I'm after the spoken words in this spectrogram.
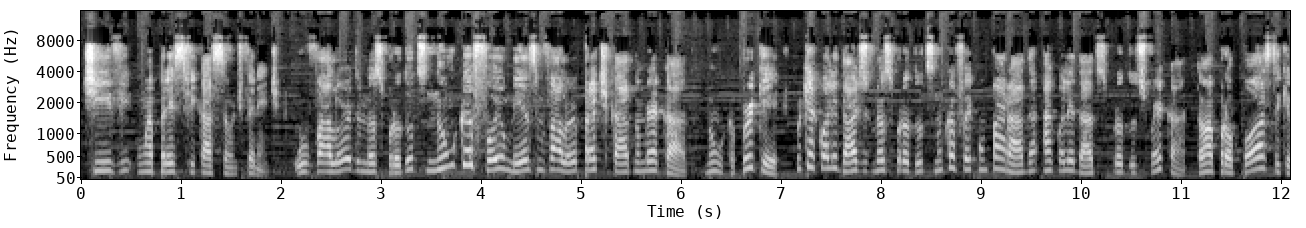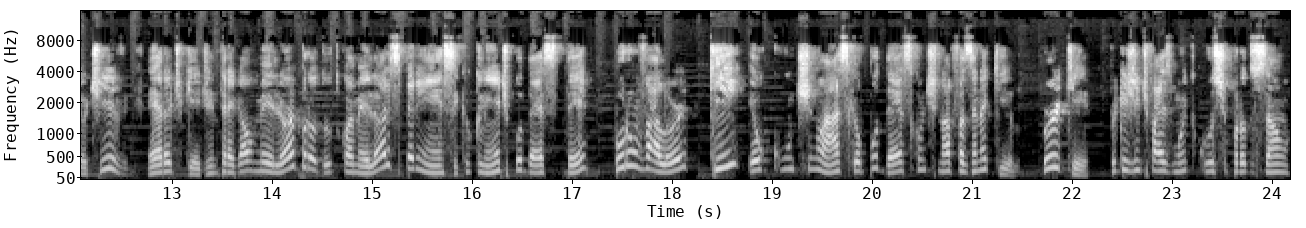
tive uma precificação diferente. O valor dos meus produtos nunca foi o mesmo valor praticado no mercado. Nunca. Por quê? Porque a qualidade dos meus produtos nunca foi comparada à qualidade dos produtos do mercado. Então a proposta que eu tive era de quê? De entregar o melhor produto com a melhor experiência que o cliente pudesse ter por um valor que eu continuasse, que eu pudesse continuar fazendo aquilo. Por quê? Porque a gente faz muito custo de produção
